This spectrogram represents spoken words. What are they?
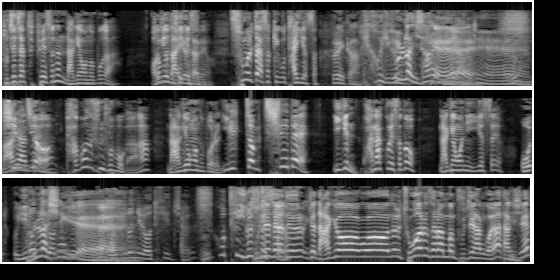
부재자 투표에서는 나경원 후보가 어디 다 이겼다며. 이겼어요? 25개국 다 이겼어. 그러니까 이거 이거 졸라 이상해. 안 돼. 심지어 돼. 박원순 후보가 나경원 후보를 1.7배 이긴 관악구에서도 나경원이 이겼어요. 어, 이런 일이 신기해. 어떻게, 네. 이런 일이 어떻게 있죠? 어떻게 이럴 수가 있어요? 부재자들 그러니까 나경원을 좋아하는 사람만 부재한 거야 당시에?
